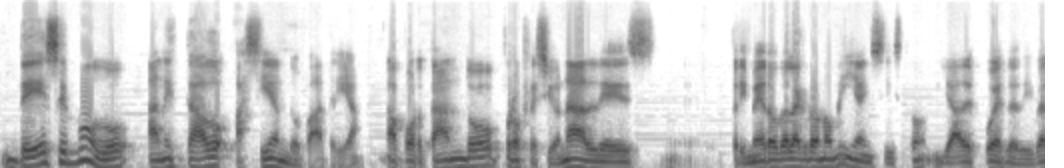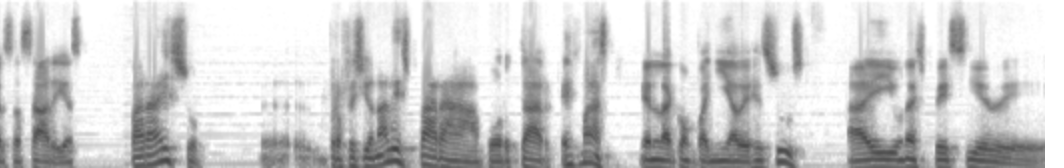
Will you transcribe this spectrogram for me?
De ese modo han estado haciendo patria, aportando profesionales, eh, primero de la agronomía, insisto, ya después de diversas áreas, para eso, profesionales para aportar. Es más, en la compañía de Jesús hay una especie de,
